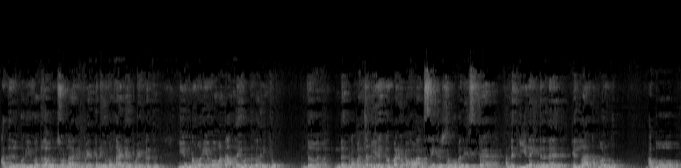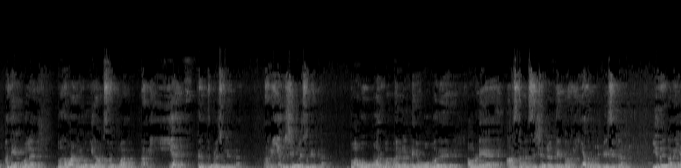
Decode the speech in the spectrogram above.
அது ஒரு யுகத்துல அவர் சொன்னாரு இப்ப எத்தனை யுகம் தாண்டி அது போயிட்டு இருக்கு. இன்னும் ஒரு யுகம் வந்தா அந்த யுகத்துக்கு அது நிற்கும் இந்த இந்த பிரபஞ்சம் இருக்கும் வரை பகவான் ஸ்ரீகிருஷ்ணர் உபதேசித்த அந்த கீதைங்கிறது எல்லாருக்கும் பொருந்தும். அப்போ அதே போல பகவான் யோகி ராம் சிவகுமார் நிறைய கருத்துக்களை சொல்லியிருக்கிறார். நிறைய விஷயங்களை சொல்லியிருக்கிறார். ஒவ்வொரு பக்தர்கள்ட்டையும் ஒவ்வொரு அவருடைய ஆஸ்தான சிஷ்யர்கள்ட்டையும் நிறைய அதை பத்தி பேசியிருக்கிறார். இது நிறைய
